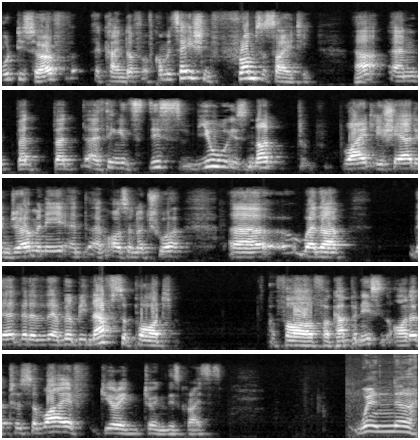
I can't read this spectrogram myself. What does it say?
would deserve a kind of, of compensation from society. And but but I think it's this view is not widely shared in Germany, and I'm also not sure uh, whether that, that there will be enough support for for companies in order to survive during during this crisis. When uh,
